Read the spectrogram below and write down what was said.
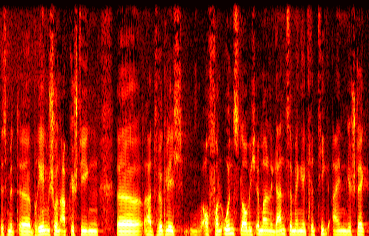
ist mit äh, Bremen schon abgestiegen, äh, hat wirklich auch von uns, glaube ich, immer eine ganze Menge Kritik eingesteckt,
